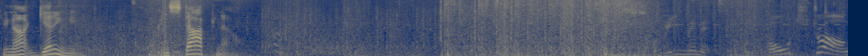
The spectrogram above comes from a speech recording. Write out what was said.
You're not getting me. You can stop now. Three minutes. Hold strong,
